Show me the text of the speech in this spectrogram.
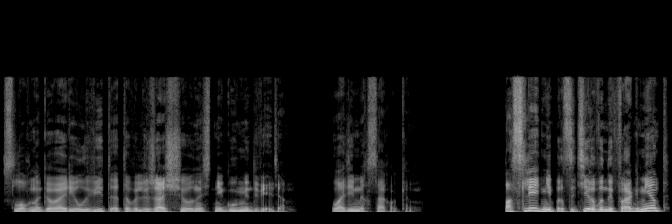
словно говорил вид этого лежащего на снегу медведя. Владимир Сорокин. Последний процитированный фрагмент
